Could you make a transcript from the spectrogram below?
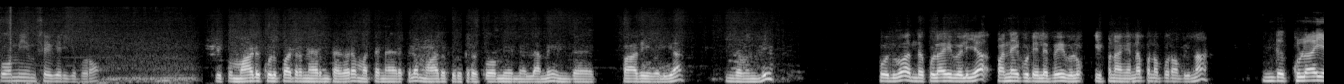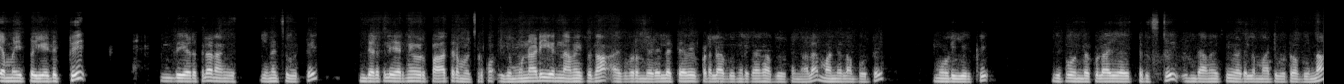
கோமியம் சேகரிக்க போகிறோம் இப்போ மாடு குளிப்பாட்டுற நேரம் தவிர மற்ற நேரத்தில் மாடு கொடுக்குற கோமியம் எல்லாமே இந்த பாதை வழியாக இங்கே வந்து பொதுவாக அந்த குழாய் வழியாக பண்ணைக்குட்டையில் போய் விழும். இப்போ நாங்கள் என்ன பண்ண போகிறோம் அப்படின்னா இந்த குழாய் அமைப்பை எடுத்து இந்த இடத்துல நாங்கள் இணைச்சி விட்டு இந்த இடத்துல ஏற்கனவே ஒரு பாத்திரம் வச்சுருக்கோம். இது முன்னாடி இருந்த அமைப்பு தான். அதுக்கப்புறம் இந்த இடையில தேவைப்படலை அப்படிங்கிறதுக்காக அப்படி விட்டனால மண்ணெல்லாம் போட்டு மூடி இருக்கு இப்போ இந்த குழாயை பிரிச்சுட்டு இந்த அமைப்பையும் இடையில மாட்டி விட்டோம் அப்படின்னா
